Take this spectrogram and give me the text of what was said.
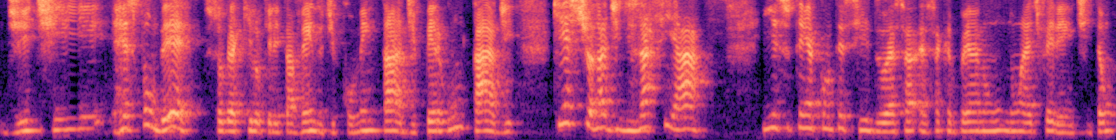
de te responder sobre aquilo que ele está vendo, de comentar, de perguntar, de questionar, de desafiar. E isso tem acontecido, essa, essa campanha não, não é diferente. Então,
